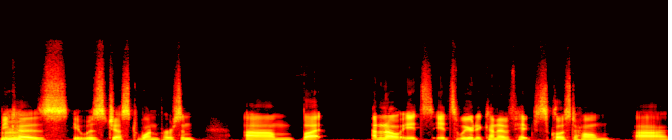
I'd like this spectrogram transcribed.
because it was just one person. Um, but I don't know. It's it's weird. It kind of hits close to home. Uh,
